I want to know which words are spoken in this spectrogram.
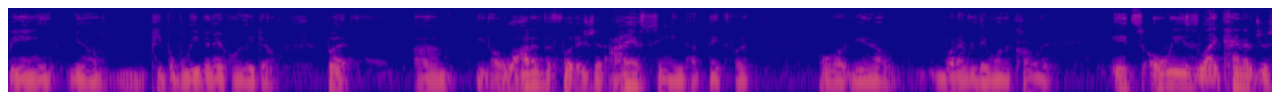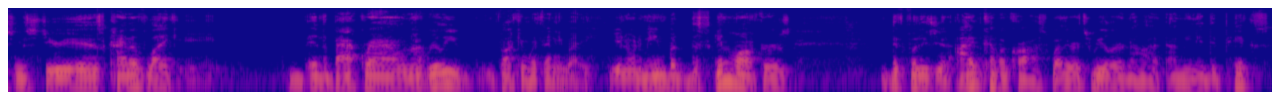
being, you know, people believe in it or they don't. But, um, you know, a lot of the footage that I have seen of Bigfoot or, you know, whatever they want to call it, it's always like kind of just mysterious, kind of like in the background, not really fucking with anybody. You know what I mean? But the skinwalkers, the footage that I've come across, whether it's real or not, I mean, it depicts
